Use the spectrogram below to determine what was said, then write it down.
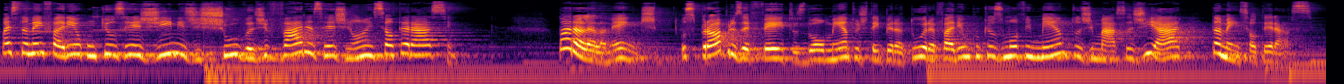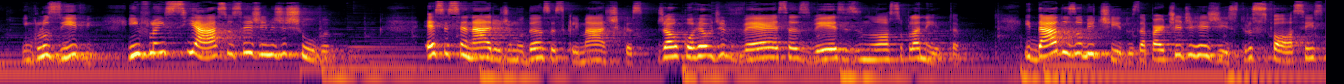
mas também faria com que os regimes de chuvas de várias regiões se alterassem. Paralelamente, os próprios efeitos do aumento de temperatura fariam com que os movimentos de massas de ar também se alterassem, inclusive influenciasse os regimes de chuva. Esse cenário de mudanças climáticas já ocorreu diversas vezes no nosso planeta. E dados obtidos a partir de registros fósseis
